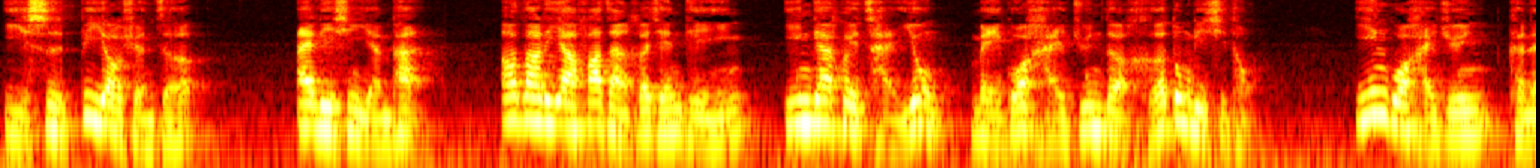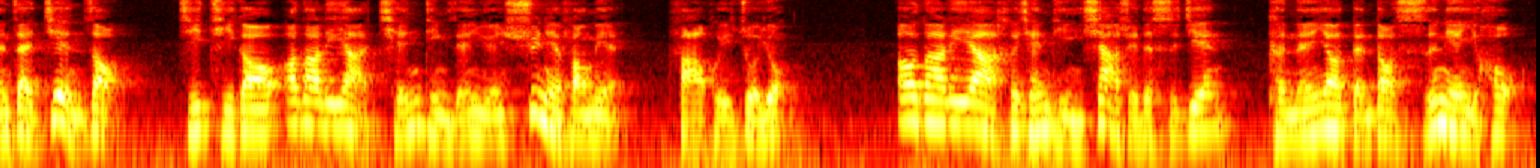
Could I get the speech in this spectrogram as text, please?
已是必要选择。爱立信研判，澳大利亚发展核潜艇应该会采用美国海军的核动力系统，英国海军可能在建造及提高澳大利亚潜艇人员训练方面发挥作用。澳大利亚核潜艇下水的时间可能要等到十年以后，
